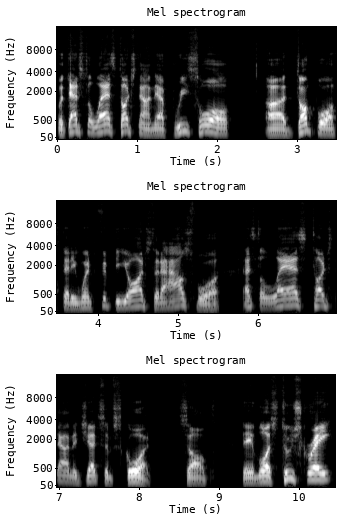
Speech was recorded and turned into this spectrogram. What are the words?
But that's the last touchdown. That Breece Hall uh, dump off that he went 50 yards to the house for. That's the last touchdown the Jets have scored. So they've lost two straight.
